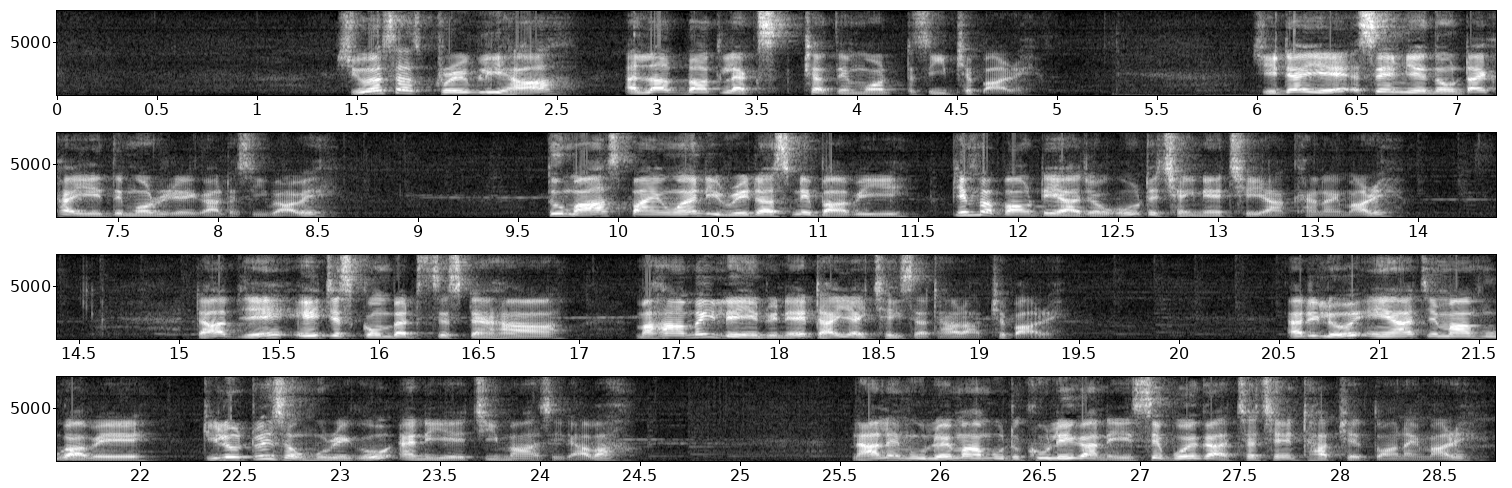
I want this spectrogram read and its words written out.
။ USS Gravely ဟာ အလတ်ဘက်လက်စ်ဖြတ်သင်္ဘောတစ်စီးဖြစ်ပါတယ်။ရေတပ်ရဲ့အဆင့်မြင့်ဆုံးတိုက်ခိုက်ရေးသင်္ဘောတွေကတစ်စီးပါပဲ။သူ့မှာ Spy 1D radar စနစ်ပါပြီးပြစ်မှတ်ပေါင်း100ကျော်ကိုတစ်ချိန်နဲ့ခြေရာခံနိုင်ပါတယ်ဒါအပြင် Aegis Combat System ဟာမဟာမိတ်လေယာဉ်တွေနဲ့ဓာတ်ရိုက်ချိတ်ဆက်ထားတာဖြစ်ပါတယ်။အဲဒီလိုအင်အားကျင်းပမှုကပဲဒီလိုတွဲဆောင်မှုတွေကိုအန်ဒီရဲ့ကြီးမားစေတာပါ။နားလည်မှုလွဲမှားမှုတစ်ခုလေးကနေစစ်ပွဲကချက်ချင်းထဖြစ်သွားနိုင်ပါတယ်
